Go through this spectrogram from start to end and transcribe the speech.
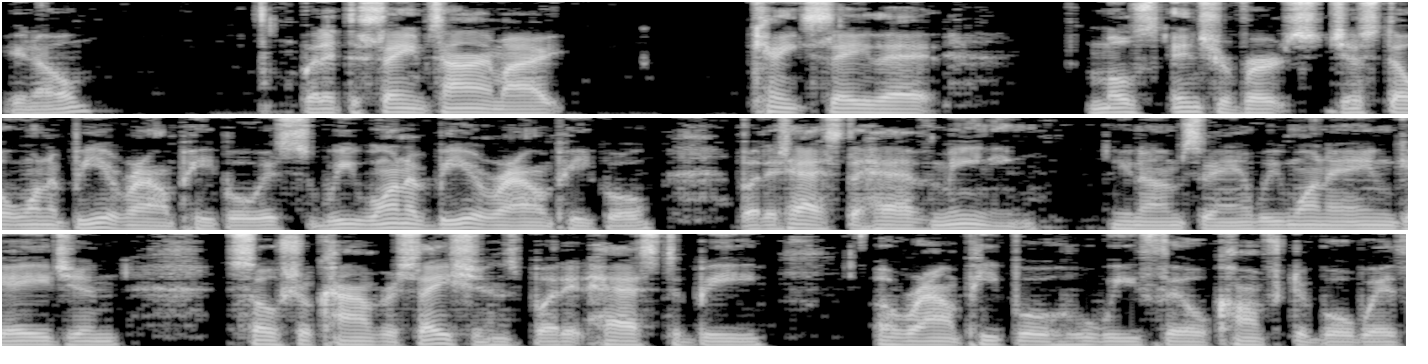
you know? But at the same time, I can't say that most introverts just don't want to be around people. It's we want to be around people, but it has to have meaning. You know what I'm saying? We want to engage in social conversations, but it has to be around people who we feel comfortable with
